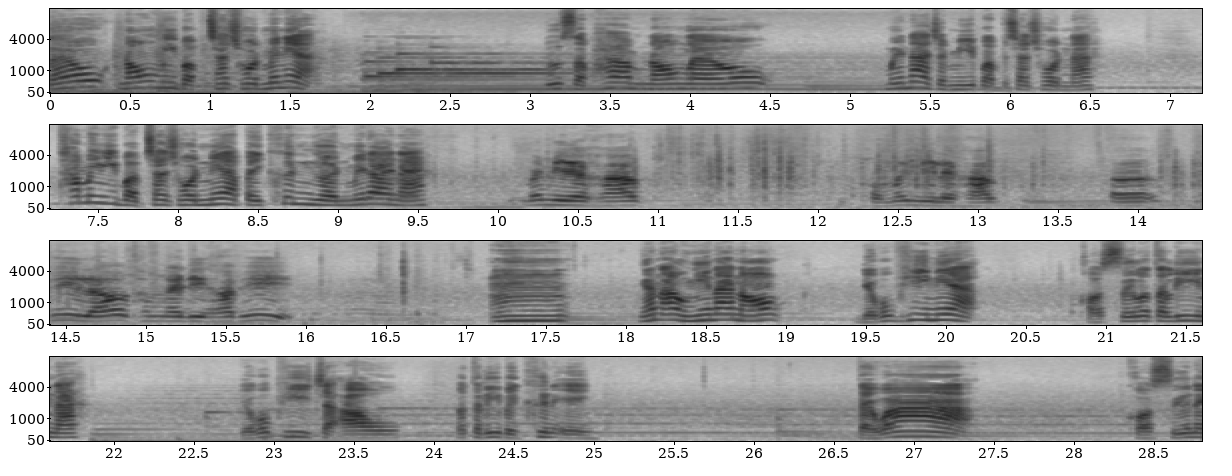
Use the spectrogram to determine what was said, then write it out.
แล้วน้องมีบัตรประชาชนไหมเนี่ย ดูสภาพน้องแล้ว ไม่น่าจะมีบัตรประชาชนนะ ถ้าไม่มีบัตรประชาชนเนี่ยไปขึ้นเงินไม่ได้นะ ไม่มีเลยครับ ผมไม่มีเลยครับ เออพี่แล้วทำไงดีครับพี่ อืม งั้นเอางี้นะน้อง เดี๋ยวพวกพี่เนี่ย ขอซื้อลอตเตอรี่นะ เดี๋ยวพวกพี่จะเอาลอ ตเตอรี่ไปขึ้นเอง แต่ว่าขอซื้อใน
